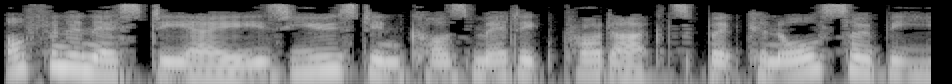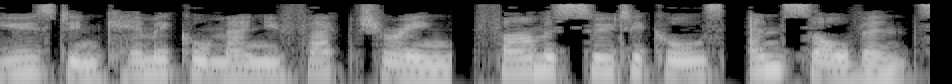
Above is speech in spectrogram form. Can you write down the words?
Often an SDA is used in cosmetic products but can also be used in chemical manufacturing, pharmaceuticals, and solvents.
